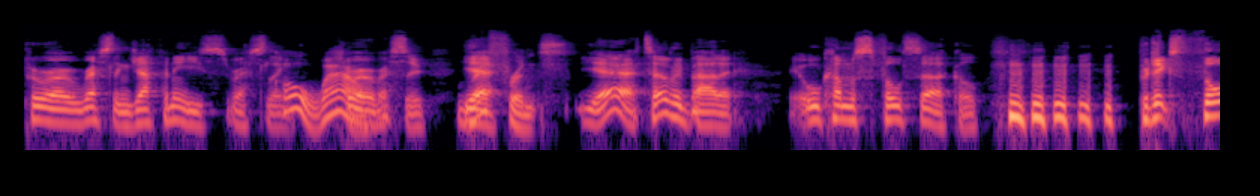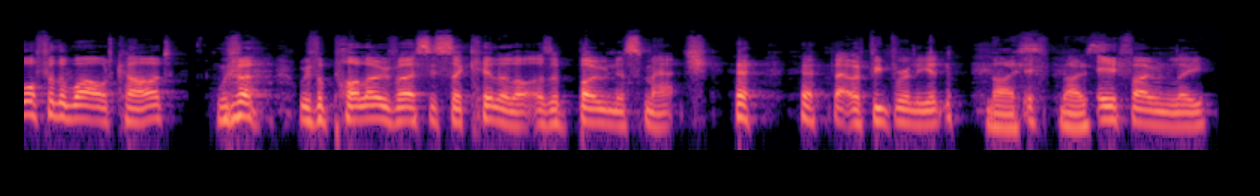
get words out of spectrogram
Puro wrestling, Japanese wrestling. Oh, wow. Puro Resu. Yeah. Reference. Yeah, tell me about it. It all comes full circle. Predicts Thor for the wild card with a, with Apollo versus Sir Killalot as a bonus match. that would be brilliant. Nice, nice. If only.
